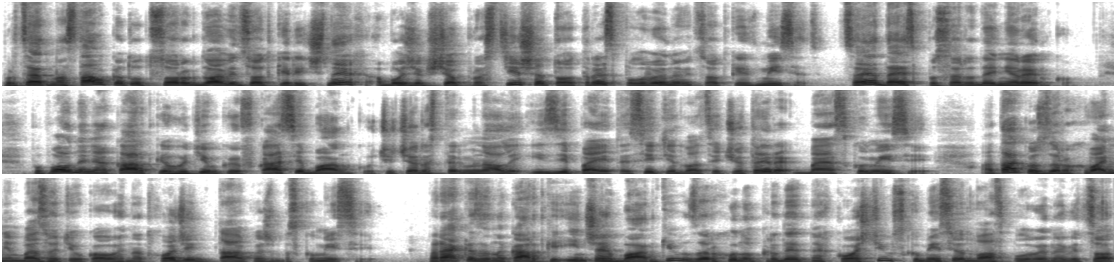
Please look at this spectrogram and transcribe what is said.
Процентна ставка тут 42% річних, або ж якщо простіше, то 3,5% в місяць. Це десь посередині ринку. Поповнення картки готівкою в касі банку чи через термінали EasyPay та City24 без комісії, а також зарахуванням безготівкових надходжень також без комісії. Перекази на картки інших банків за рахунок кредитних коштів з комісією 2,5%.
